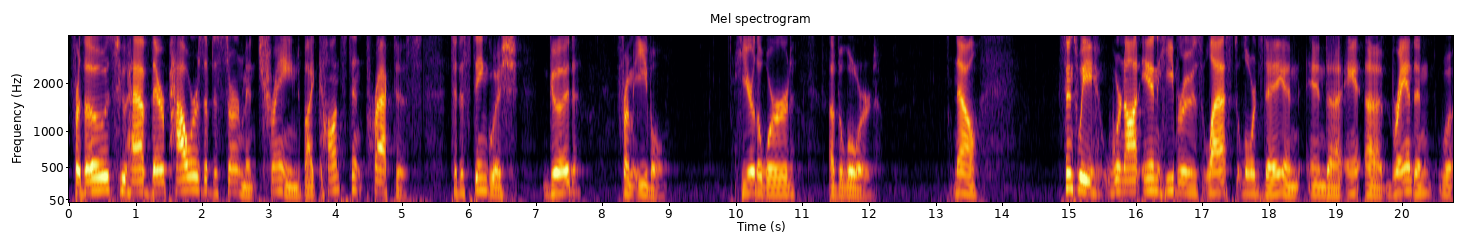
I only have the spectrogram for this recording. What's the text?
for those who have their powers of discernment trained by constant practice to distinguish good from evil. Hear the word of the Lord. Now, since we were not in Hebrews last Lord's Day, and, and uh, uh, Brandon w-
